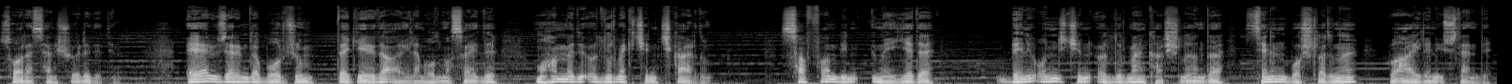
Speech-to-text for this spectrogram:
Sonra sen şöyle dedin. Eğer üzerimde borcum ve geride ailem olmasaydı Muhammed'i öldürmek için çıkardım. Safvan bin Ümeyye de beni onun için öldürmen karşılığında senin borçlarını ve aileni üstlendi.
